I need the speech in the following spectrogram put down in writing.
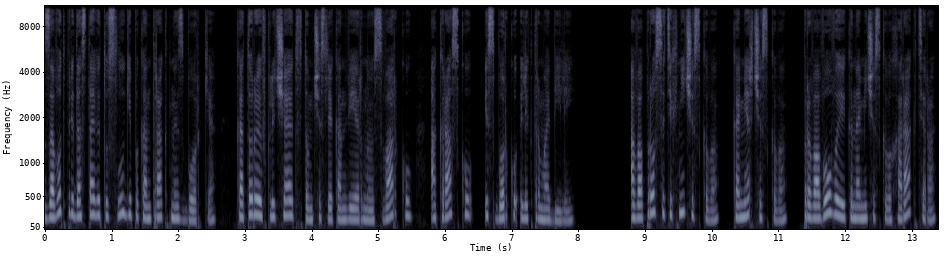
завод предоставит услуги по контрактной сборке, которые включают в том числе конвейерную сварку, окраску и сборку электромобилей. А вопросы технического, коммерческого, правового и экономического характера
